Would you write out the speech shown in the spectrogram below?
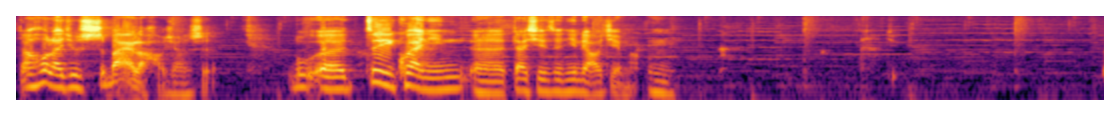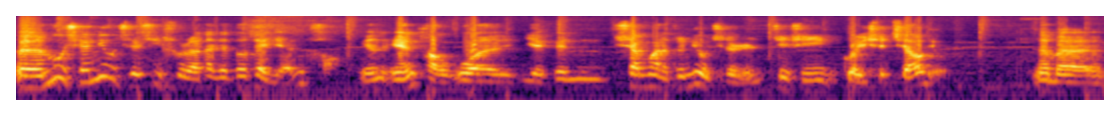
但后来就失败了，好像是。不，呃，这一块您，呃，戴先生您了解吗？嗯，呃，目前六 G 的技术呢，大家都在研讨，研研讨，我也跟相关的做六 G 的人进行过一些交流。那么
